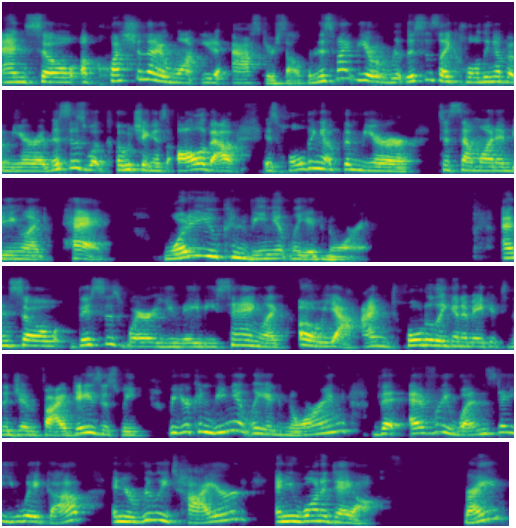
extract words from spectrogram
And so a question that I want you to ask yourself, and this might be a this is like holding up a mirror, and this is what coaching is all about, is holding up the mirror to someone and being like, hey, what are you conveniently ignoring? And so this is where you may be saying, like, oh, yeah, I'm totally going to make it to the gym five days this week. But you're conveniently ignoring that every Wednesday you wake up and you're really tired and you want a day off, right?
